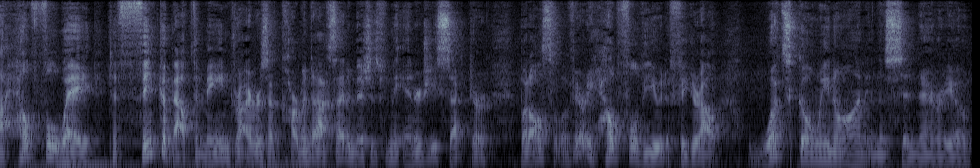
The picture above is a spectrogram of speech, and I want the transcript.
a helpful way to think about the main drivers of carbon dioxide emissions from the energy sector, but also a very helpful view to figure out what's going on in the scenario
